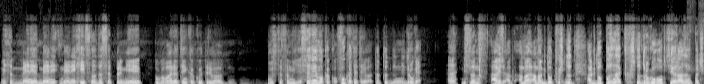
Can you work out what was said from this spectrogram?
Mislim, meni, meni, meni je hecno, da se premije pogovarja o tem, kako je treba boostati družine. Vse vemo, kako, fukate treba, to, to ni druge. A? Mislim, ampak kdo, kdo pozna kakšno drugo opcijo, razen pač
